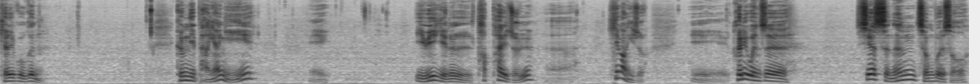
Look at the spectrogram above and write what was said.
결국은 금리 방향이 이- 이 위기를 타파해줄 어, 희망이죠. 이, 그리고 이제 CS는 정부에서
